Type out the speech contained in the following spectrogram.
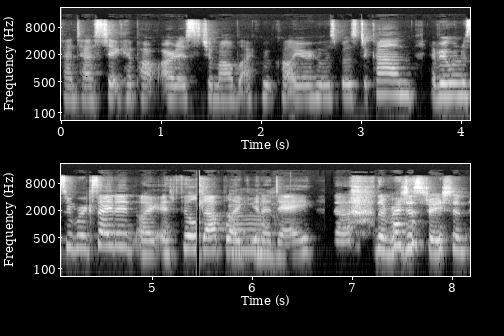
fantastic hip-hop artist jamal blackroot collier who was supposed to come. Everyone was super excited. Like it filled up like in a day the, the registration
